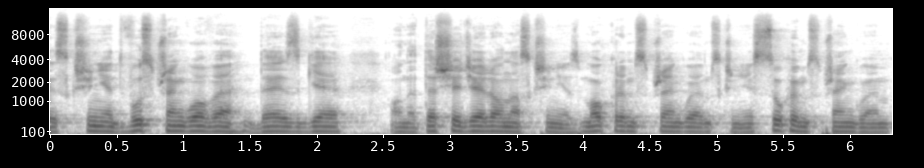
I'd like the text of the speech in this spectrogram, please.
e, skrzynie dwusprzęgłowe DSG. One też się dzielą na skrzynie z mokrym sprzęgłem, skrzynie z suchym sprzęgłem.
